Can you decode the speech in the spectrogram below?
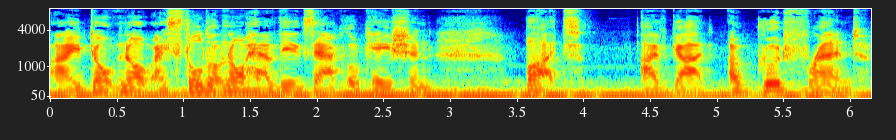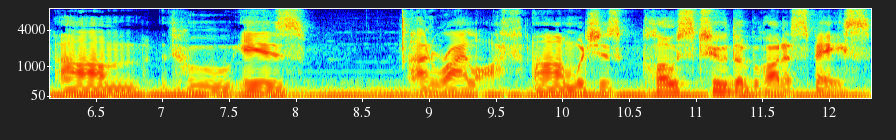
I don't know. I still don't know have the exact location, but I've got a good friend um, who is on Ryloth, um, which is close to the Buhata space.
